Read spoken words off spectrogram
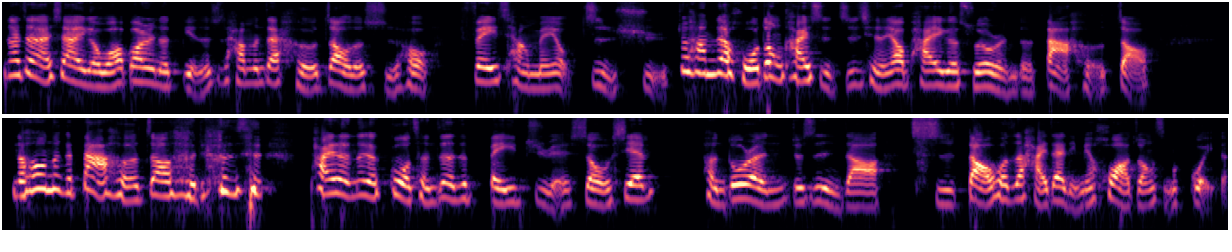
那再来下一个我要抱怨的点呢，是他们在合照的时候非常没有秩序。就他们在活动开始之前要拍一个所有人的大合照，然后那个大合照呢，就是拍的那个过程真的是悲剧诶。首先。很多人就是你知道迟到或者还在里面化妆什么鬼的，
